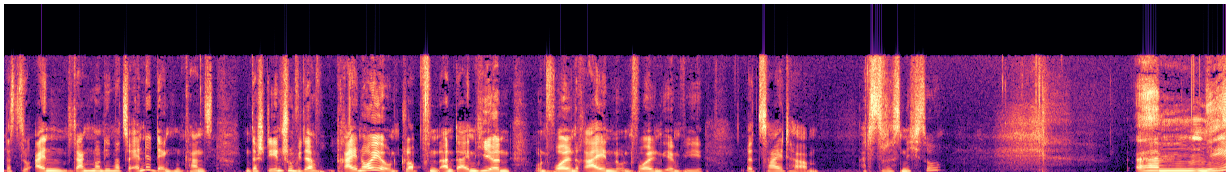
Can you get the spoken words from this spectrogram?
dass du einen Gedanken noch nicht mal zu Ende denken kannst. Und da stehen schon wieder drei neue und klopfen an dein Hirn und wollen rein und wollen irgendwie äh, Zeit haben. Hattest du das nicht so? Ähm, nee.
